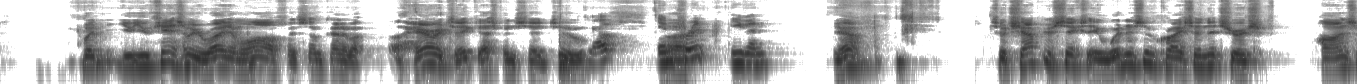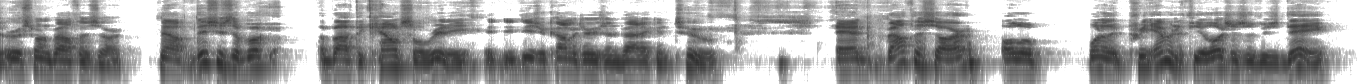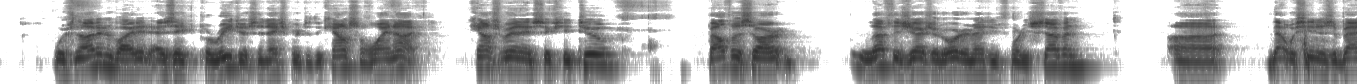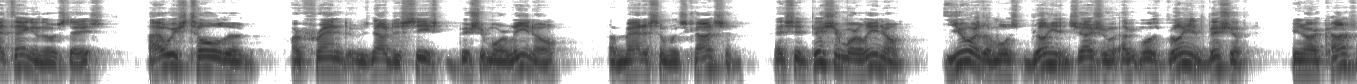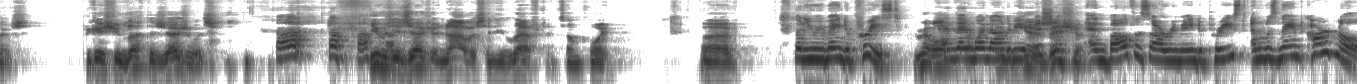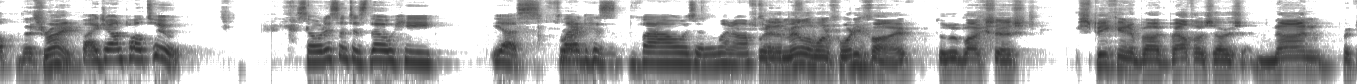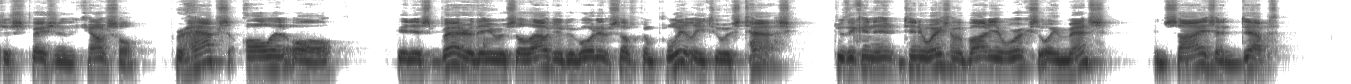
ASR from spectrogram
but you, you can't simply write him off as some kind of a, a heretic. That's been said too. Yep, in uh, print even. Yeah. So, chapter six: A witness of Christ in the church, Hans Urs von Balthasar. Now, this is a book about the council. Really, it, it, these are commentaries on Vatican II, and Balthasar, although one of the preeminent theologians of his day, was not invited as a peritus, an expert to the council. Why not? Council began in 62. Balthasar left the Jesuit order in 1947. Uh, that was seen as a bad thing in those days. I always told uh, our friend who's now deceased, Bishop Morlino of Madison, Wisconsin, I said, Bishop Morlino, you are the most brilliant Jesuit, most brilliant bishop in our conference because you left the Jesuits. he was a Jesuit novice and he left at some point. Uh, but he remained a priest well, and then went on to be a bishop. bishop. And Balthasar remained a priest and was named cardinal. That's right. By John Paul II. So it isn't as though he, yes, fled right. his vows and went off. But in the middle of 145, the Lubac says, speaking about Balthasar's non participation in the council, Perhaps all in all, it is better that he was allowed to devote himself completely to his task, to the continuation of a body of work so immense in size and depth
